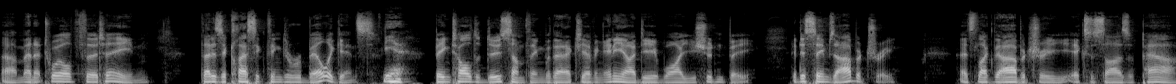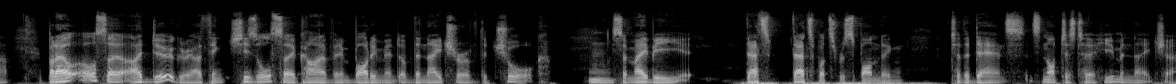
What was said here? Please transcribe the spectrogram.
Um, and at 12, 13, that is a classic thing to rebel against. Yeah. Being told to do something without actually having any idea why you shouldn't be. It just seems arbitrary. It's like the arbitrary exercise of power. But I also, I do agree. I think she's also kind of an embodiment of the nature of the chalk. Hmm. So maybe that's, that's what's responding to the dance. It's not just her human nature.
